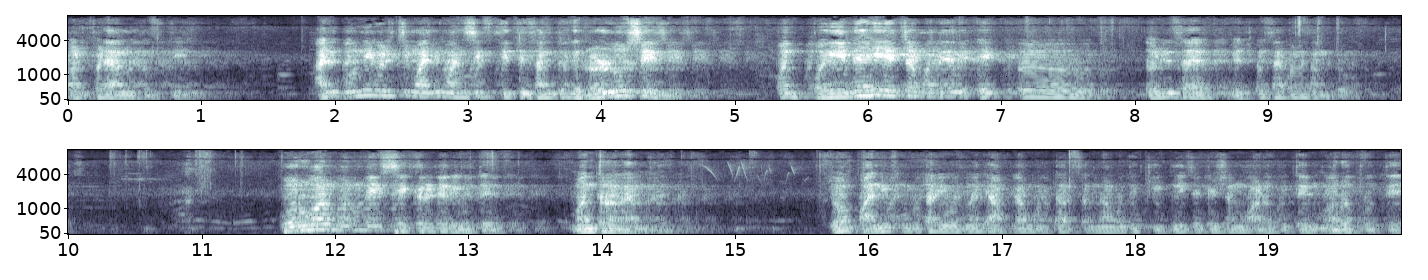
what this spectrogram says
अडथळे आणत असतील आणि दोन्ही वेळची माझी मानसिक स्थिती सांगतो की रडलो पण पहिल्याही याच्यामध्ये एक दळी साहेब बेटकर साहेबांना सांगतो. कोरवाल म्हणून एक सेक्रेटरी होते मंत्रालयामध्ये. जेव्हा पाणी पुरवठा योजना की आपल्या मतदारसंघामध्ये किडनीचे पेशंट वाढत होते मरत होते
